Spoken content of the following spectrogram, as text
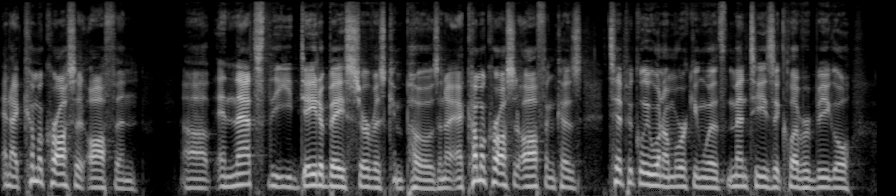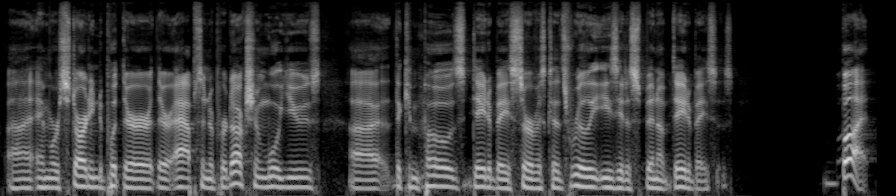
and I come across it often, uh, and that's the database service compose. And I, I come across it often because typically when I'm working with mentees at Clever Beagle, uh, and we're starting to put their their apps into production, we'll use uh, the compose database service because it's really easy to spin up databases. But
